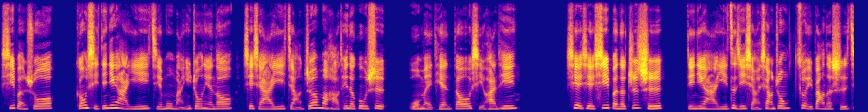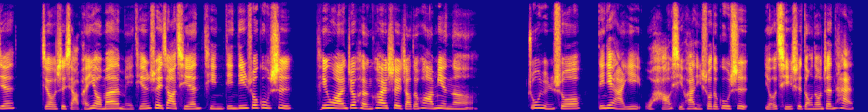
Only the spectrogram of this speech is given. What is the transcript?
西本说：“恭喜丁丁阿姨节目满一周年喽！谢谢阿姨讲这么好听的故事，我每天都喜欢听。谢谢西本的支持。丁丁阿姨自己想象中最棒的时间，就是小朋友们每天睡觉前听丁丁说故事，听完就很快睡着的画面呢。”朱云说：“丁丁阿姨，我好喜欢你说的故事，尤其是东东侦探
